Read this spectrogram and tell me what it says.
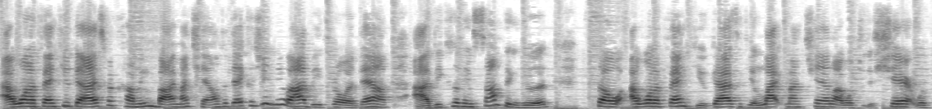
I want to thank you guys for coming by my channel today because you knew I'd be throwing down. I'd be cooking something good. So I want to thank you. Guys, if you like my channel, I want you to share it with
